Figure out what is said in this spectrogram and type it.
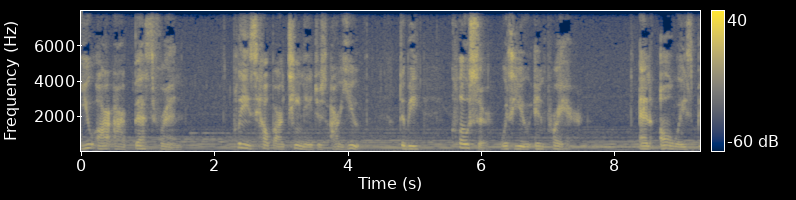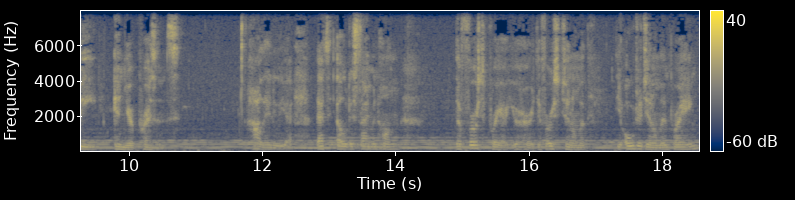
You are our best friend. Please help our teenagers, our youth, to be closer with you in prayer and always be in your presence. Hallelujah. That's Elder Simon Hung. The first prayer you heard, the first gentleman, the older gentleman praying,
